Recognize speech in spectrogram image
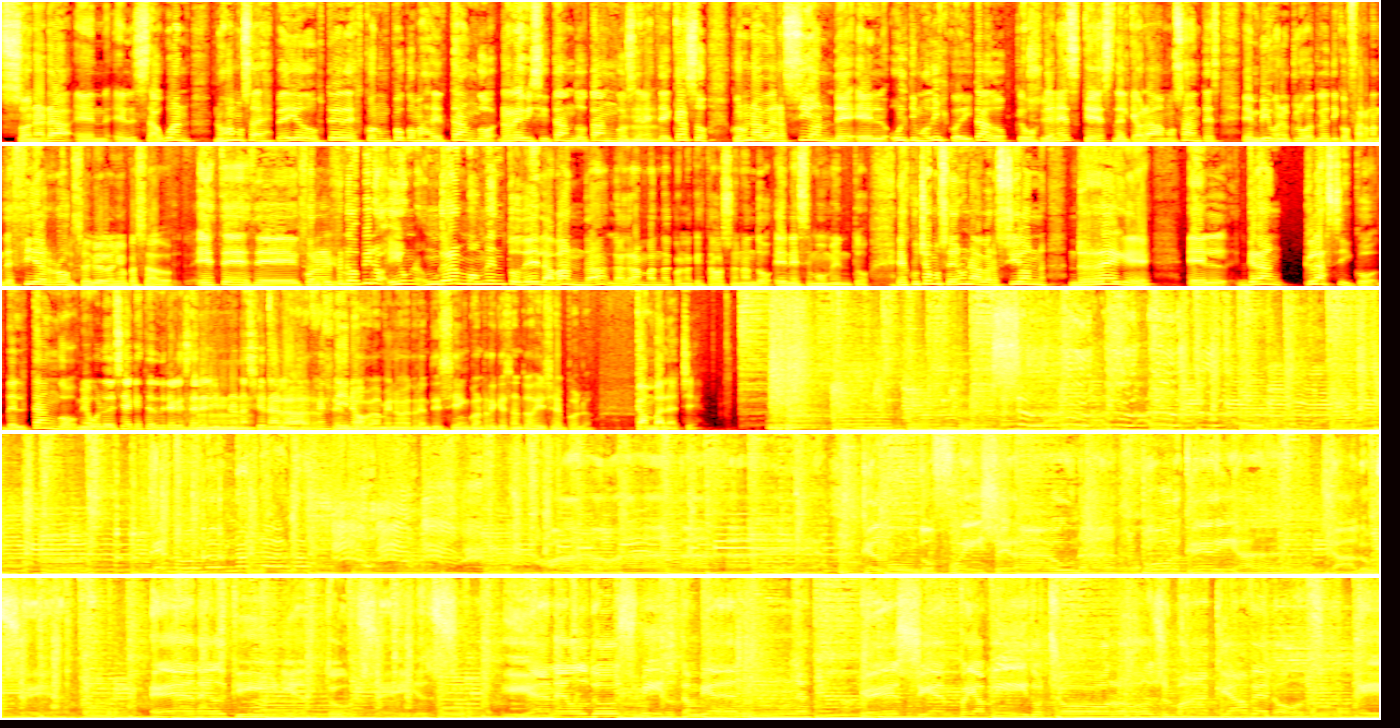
sonará en el Zaguán. Nos vamos a despedir de ustedes con un poco más de tango, revisitando tangos, en este caso, con una versión del último disco editado que vos tenés, que es del que hablábamos antes, en vivo en el Club Atlético Fernández Fierro. Que salió el año pasado. Este es de con Alfredo Piro y un, un gran momento de la banda, la gran banda con la que estaba sonando en ese momento. Escuchamos en una versión reggae el gran clásico del tango. Mi abuelo decía que este tendría que ser el himno nacional claro, argentino. 1935, Enrique Santos Discépolo. Cambalache. Y en el 2000 también que siempre ha habido chorros, maquiavelos,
